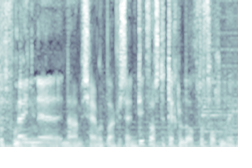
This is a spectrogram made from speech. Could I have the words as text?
Tot de volgende Mijn eh, naam is Herbert Blankenstein. Dit was De Technoloog. Tot volgende week.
